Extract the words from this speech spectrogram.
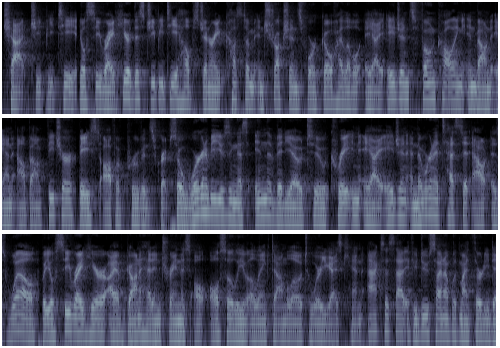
Chat GPT. You'll see right here, this GPT helps generate custom instructions for Go high level AI agents, phone calling, inbound and outbound feature based off of proven scripts. So we're gonna be using this in the video to create an AI agent and then we're gonna test it out as well. But you'll see right here, I have gone ahead and trained this. I'll also leave a link down below to where you guys can access that. If you do sign up with my 30 day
